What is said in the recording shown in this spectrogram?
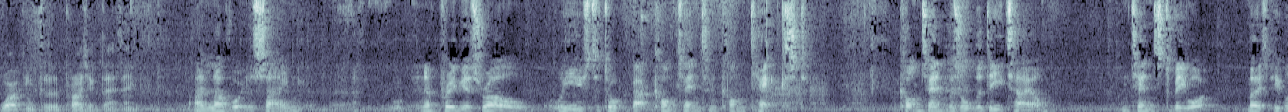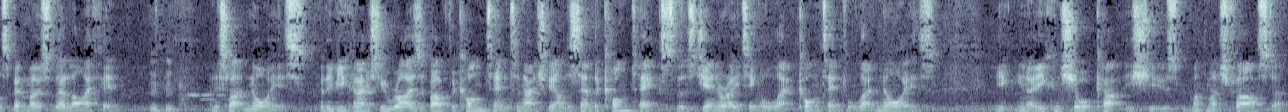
working through the project. I think. I love what you're saying. In a previous role, we used to talk about content and context. Content was all the detail and tends to be what most people spend most of their life in. Mm-hmm. And it's like noise. But if you can actually rise above the content and actually understand the context that's generating all that content, all that noise, you, you know, you can shortcut issues much, much faster.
